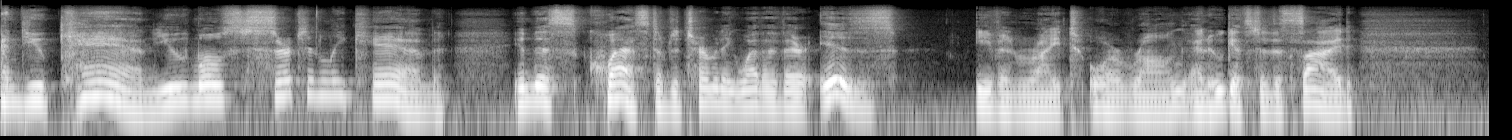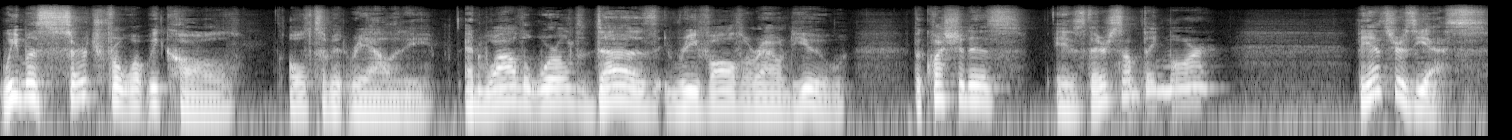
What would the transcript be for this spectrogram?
And you can, you most certainly can, in this quest of determining whether there is even right or wrong and who gets to decide, we must search for what we call ultimate reality. And while the world does revolve around you, the question is is there something more? The answer is yes.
